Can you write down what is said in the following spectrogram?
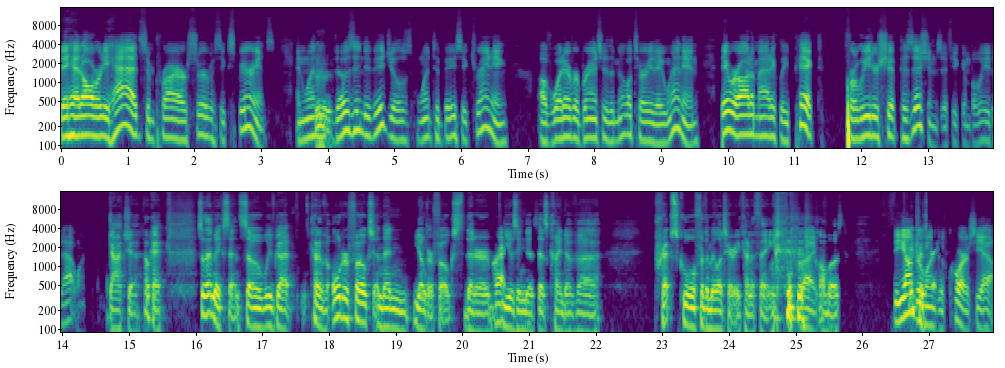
they had already had some prior service experience. And when mm. those individuals went to basic training of whatever branch of the military they went in, they were automatically picked for leadership positions, if you can believe that one. Gotcha. Okay. So that makes sense. So we've got kind of older folks and then younger folks that are Correct. using this as kind of a prep school for the military kind of thing. Right. Almost. The younger ones, of course. Yeah.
